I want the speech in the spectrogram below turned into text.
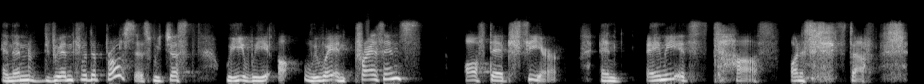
And then we went through the process. We just, we, we, uh, we were in presence of that fear. And Amy, it's tough. Honestly, it's tough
